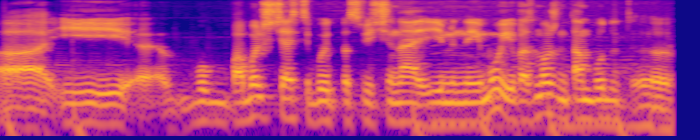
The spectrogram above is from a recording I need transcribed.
А, и э, по большей части будет посвящена именно ему, и, возможно, там будут э,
